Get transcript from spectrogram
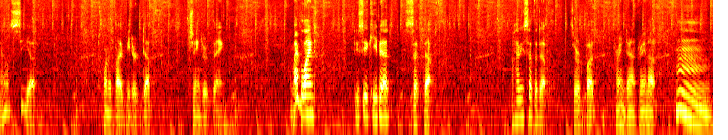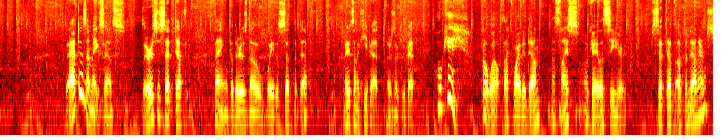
I don't see a 25 meter depth changer thing. Am I blind? Do you see a keypad? Set depth. How do you set the depth? Is there a button? Crane down, crane up. Hmm. That doesn't make sense. There is a set depth thing, but there is no way to set the depth. Maybe it's on the keypad. There's no keypad. Okay. Oh, well, that quieted down. That's nice. Okay, let's see here. Set depth up and down arrows?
